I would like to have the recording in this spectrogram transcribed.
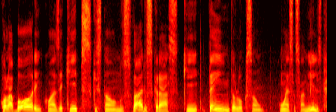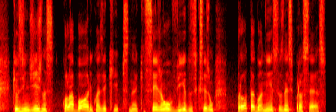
colaborem com as equipes que estão nos vários CRAS que têm interlocução com essas famílias, que os indígenas colaborem com as equipes, né, que sejam ouvidos, que sejam protagonistas nesse processo.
